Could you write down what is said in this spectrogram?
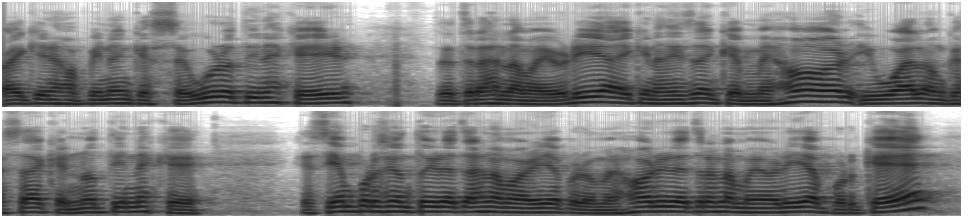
hay quienes opinan que seguro tienes que ir detrás de la mayoría. Hay quienes dicen que mejor, igual, aunque sea que no tienes que, que 100% ir detrás de la mayoría, pero mejor ir detrás de la mayoría. ¿Por qué?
